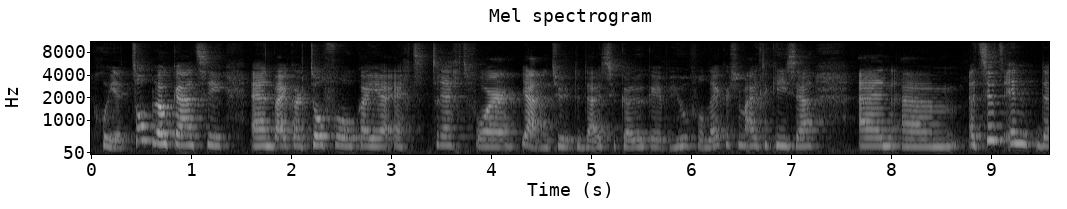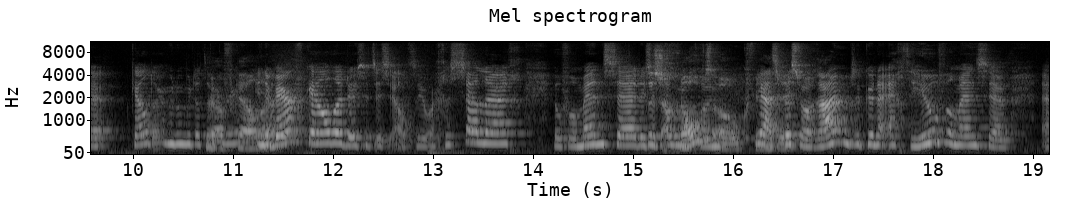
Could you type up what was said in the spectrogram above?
goede toplocatie. En bij Kartoffel kan je echt terecht voor, ja, natuurlijk de Duitse keuken. Je hebt heel veel lekkers om uit te kiezen. En ehm, het zit in de kelder, hoe noem je dat ook weer? In de werfkelder, dus het is altijd heel erg gezellig. Heel veel mensen. Er Het is ook nog een, ook, vind ja, het is best wel ruim. Dus er kunnen echt heel veel mensen eh,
